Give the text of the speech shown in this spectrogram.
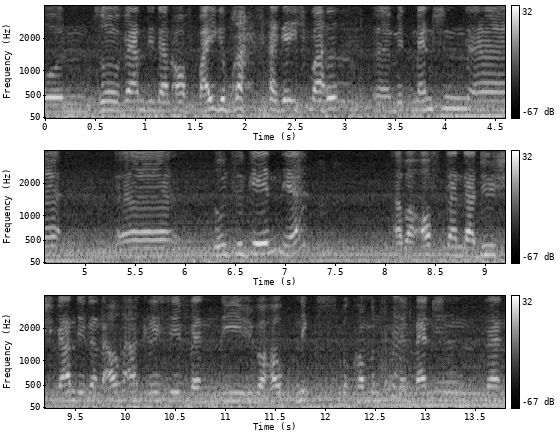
und so werden die dann oft beigebracht, sage ich mal, äh, mit Menschen äh, äh, umzugehen, ja. Aber oft dann dadurch werden die dann auch aggressiv, wenn die überhaupt nichts bekommen von den Menschen, dann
